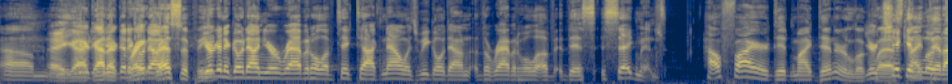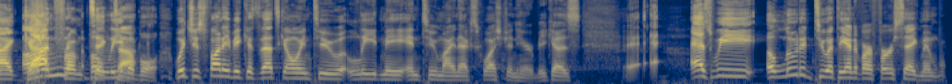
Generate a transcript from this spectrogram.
Um, Hey, I got a gonna great go down, recipe. You're going to go down your rabbit hole of TikTok now as we go down the rabbit hole of this segment. How fire did my dinner look Your last chicken night that I got from TikTok? unbelievable, which is funny because that's going to lead me into my next question here. Because as we alluded to at the end of our first segment,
